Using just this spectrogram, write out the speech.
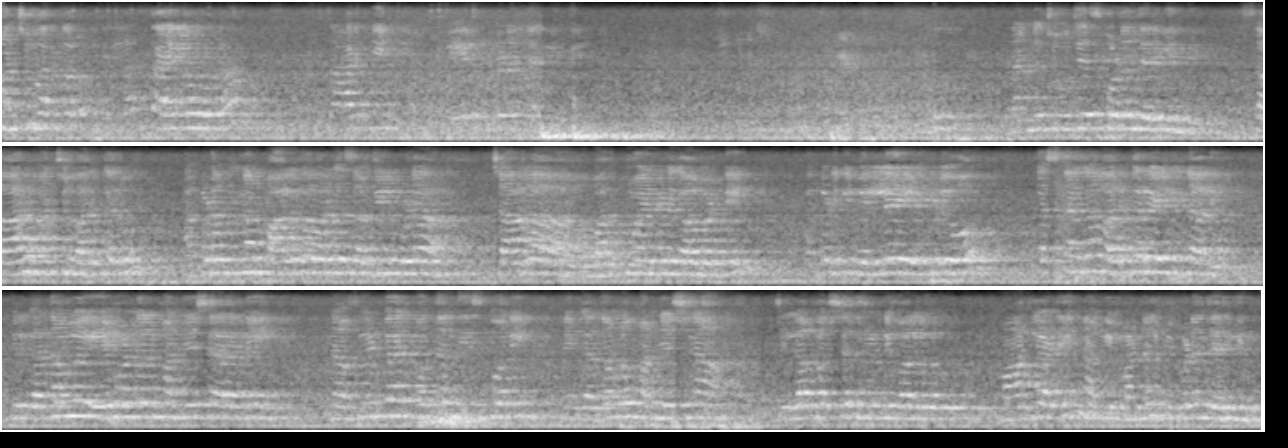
మంచి వర్కర్ జిల్లా స్థాయిలో కూడా సార్కి పేరు ఉండడం జరిగింది నన్ను చూజ్ చేసుకోవడం జరిగింది సార్ మంచి వర్కరు అక్కడ ఉన్న పాలక వర్గ సభ్యులు కూడా చాలా వర్క్ మైండెడ్ కాబట్టి అక్కడికి వెళ్ళే ఎప్పుడో ఖచ్చితంగా వర్కర్ అయి ఉండాలి మీరు గతంలో ఏ మండలం పనిచేశారని నా ఫీడ్బ్యాక్ మొత్తం తీసుకొని నేను గతంలో జిల్లా పరిషత్ నుండి వాళ్ళు మాట్లాడి నాకు ఈ మండలం ఇవ్వడం జరిగింది.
